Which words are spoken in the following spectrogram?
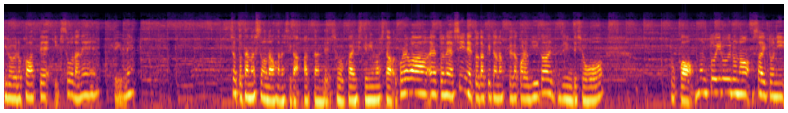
いろいろ変わっていきそうだねっていうね。ちょっと楽しそうなお話があったんで紹介してみました。これはえっ、ー、とね C ネットだけじゃなくてだからギガ人でしょ？とか本当いろいろなサイトに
